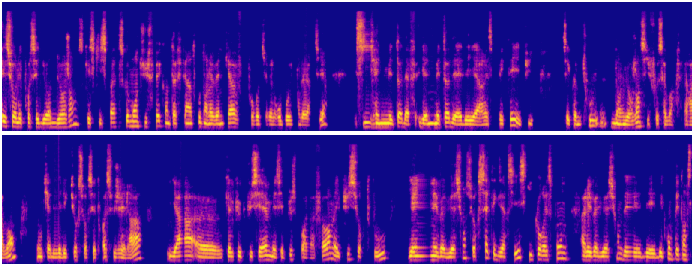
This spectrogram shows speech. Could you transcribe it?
et sur les procédures d'urgence. Qu'est-ce qui se passe? Comment tu fais quand tu as fait un trou dans la veine cave pour retirer le robot et convertir? S'il y a une méthode, à, il y a une méthode à respecter et puis c'est comme tout dans l'urgence, il faut savoir faire avant. Donc il y a des lectures sur ces trois sujets-là. Il y a euh, quelques QCM, mais c'est plus pour la forme. Et puis surtout, il y a une évaluation sur sept exercices qui correspondent à l'évaluation des, des, compétences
